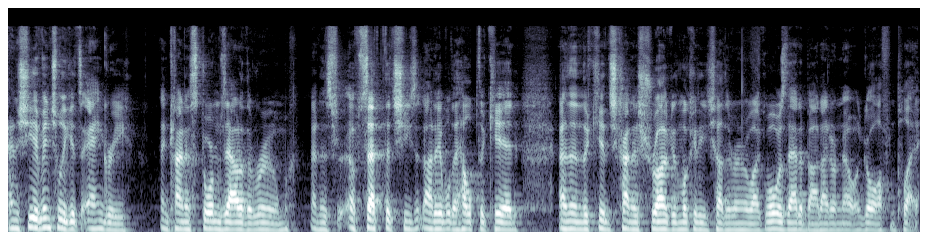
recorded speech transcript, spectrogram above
and she eventually gets angry and kind of storms out of the room and is upset that she's not able to help the kid. And then the kids kind of shrug and look at each other and are like, "What was that about? I don't know," and go off and play.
